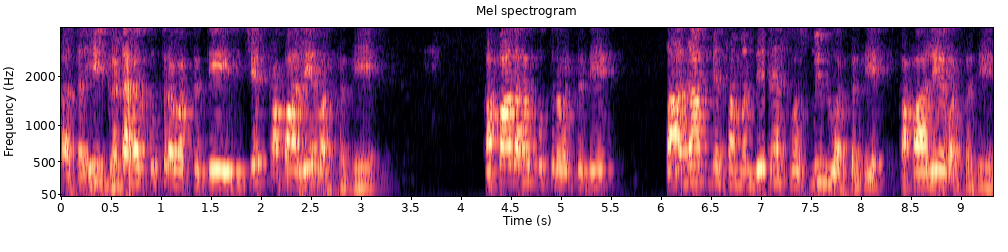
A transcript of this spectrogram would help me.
तर्हि घटः कुत्र वर्तते इति चेत् कपाले वर्तते। कपालः कुत्र वर्तते? तादात्म्यसम्बन्धेन स्वस्मिन् वर्तते कपाले वर्तते।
